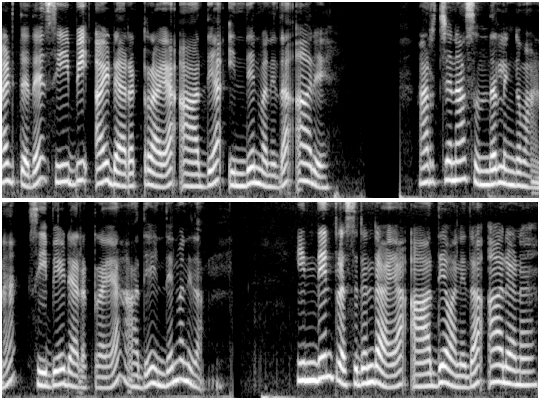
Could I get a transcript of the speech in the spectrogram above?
അടുത്തത് സി ബി ഐ ഡയറക്ടറായ ആദ്യ ഇന്ത്യൻ വനിത ആര്? അർച്ചന സുന്ദർലിംഗമാണ് സി ബി ഐ ഡയറക്ടറായ ആദ്യ ഇന്ത്യൻ വനിത. ഇന്ത്യൻ പ്രസിഡന്റായ ആദ്യ വനിത ആരാണ്?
